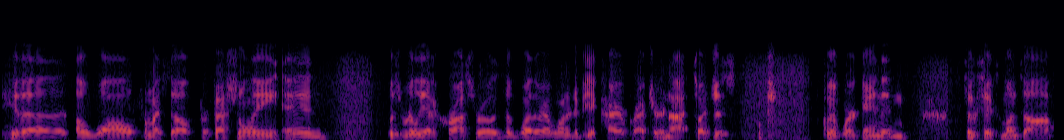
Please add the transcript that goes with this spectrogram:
hit a, a wall for myself professionally and was really at a crossroads of whether I wanted to be a chiropractor or not. So I just quit working and took six months off.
